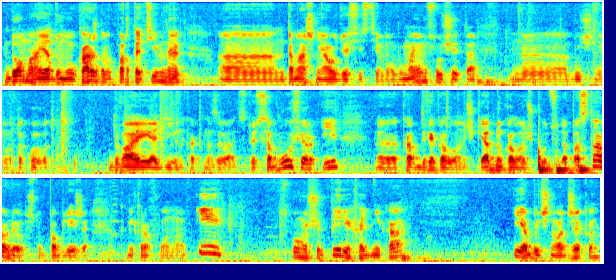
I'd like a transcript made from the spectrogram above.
дома, я думаю, у каждого портативная домашняя аудиосистема. В моем случае это э, обычный вот такой вот 2.1, как называется. То есть сабвуфер и э, две колоночки. Одну колоночку вот сюда поставлю, чтобы поближе к микрофону. И с помощью переходника и обычного джека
